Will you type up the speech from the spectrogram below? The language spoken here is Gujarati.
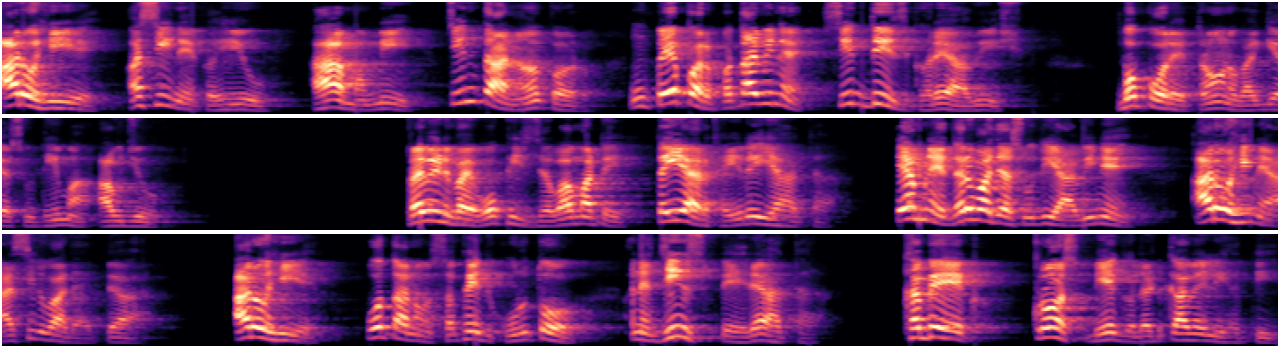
આરોહીએ હસીને કહ્યું, હા, મમ્મી ચિંતા ન કર. હું પેપર પતાવીને સીધી જ ઘરે આવીશ. બપોરે ત્રણ વાગ્યા સુધીમાં આવજો. પ્રવીણભાઈ ઓફિસ જવા માટે તૈયાર થઈ રહ્યા હતા. તેમણે દરવાજા સુધી આવીને આરોહીને આશીર્વાદ આપ્યા. આરોહીએ પોતાનો સફેદ કુર્તો અને જીન્સ પહેર્યા હતા. ખભે એક ક્રોસ બેગ લટકાવેલી હતી,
